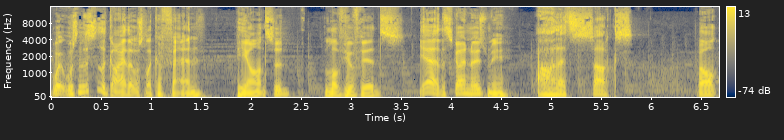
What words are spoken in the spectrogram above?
Wait, wasn't this the guy that was like a fan? He answered, "Love your vids." Yeah, this guy knows me. Oh, that sucks. Well,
